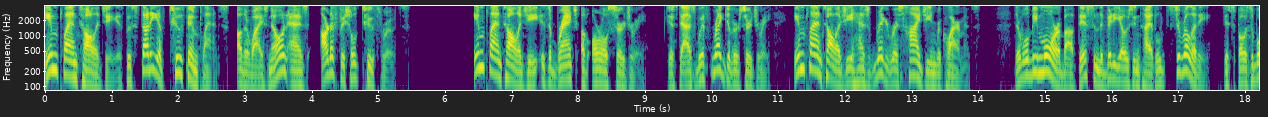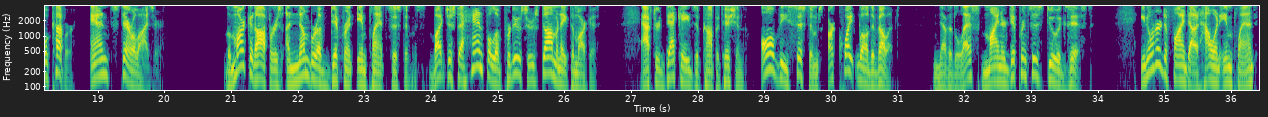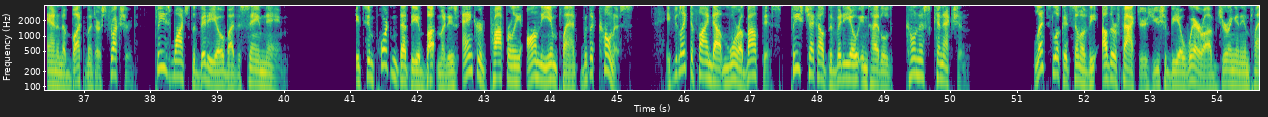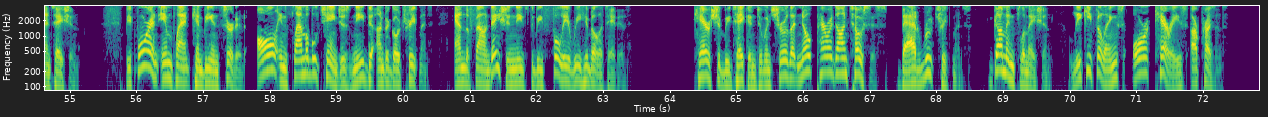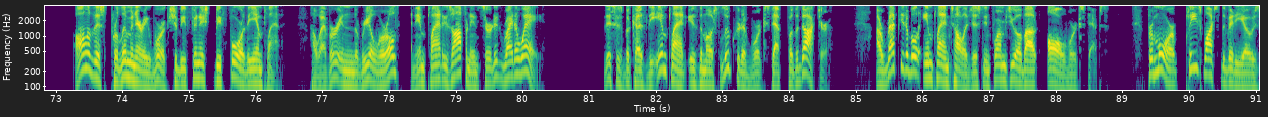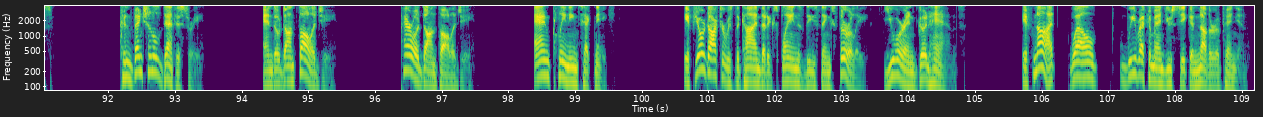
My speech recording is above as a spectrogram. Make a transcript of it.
Implantology is the study of tooth implants, otherwise known as artificial tooth roots. Implantology is a branch of oral surgery. Just as with regular surgery, implantology has rigorous hygiene requirements. There will be more about this in the videos entitled Sterility, Disposable Cover, and Sterilizer. The market offers a number of different implant systems, but just a handful of producers dominate the market. After decades of competition, all these systems are quite well developed. Nevertheless, minor differences do exist. In order to find out how an implant and an abutment are structured, please watch the video by the same name. It's important that the abutment is anchored properly on the implant with a conus. If you'd like to find out more about this, please check out the video entitled Conus Connection. Let's look at some of the other factors you should be aware of during an implantation. Before an implant can be inserted, all inflammable changes need to undergo treatment, and the foundation needs to be fully rehabilitated. Care should be taken to ensure that no periodontosis, bad root treatments, gum inflammation, leaky fillings, or caries are present. All of this preliminary work should be finished before the implant. However, in the real world, an implant is often inserted right away. This is because the implant is the most lucrative work step for the doctor. A reputable implantologist informs you about all work steps. For more, please watch the videos Conventional Dentistry, Endodontology, Parodontology, and Cleaning Technique. If your doctor is the kind that explains these things thoroughly, you are in good hands. If not, well, we recommend you seek another opinion.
